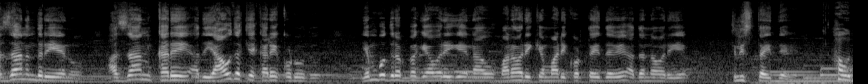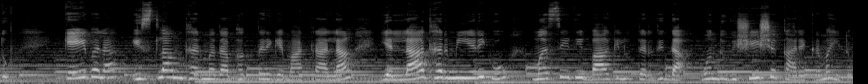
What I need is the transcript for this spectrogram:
ಅಜಾನ್ ಅಂದರೆ ಏನು, ಅಜಾನ್ ಕರೆ, ಅದು ಯಾವುದಕ್ಕೆ ಕರೆ ಕೊಡುವುದು ಎಂಬುದರ ಬಗ್ಗೆ ಅವರಿಗೆ ನಾವು ಮನವರಿಕೆ ಮಾಡಿ ಕೊಡ್ತಾ ಇದ್ದೇವೆ, ಅದನ್ನು ಅವರಿಗೆ ತಿಳಿಸ್ತಾ ಇದ್ದೇವೆ. ಹೌದು. ಕೇವಲ ಇಸ್ಲಾಂ ಧರ್ಮದ ಭಕ್ತರಿಗೆ ಮಾತ್ರ ಅಲ್ಲ, ಎಲ್ಲಾ ಧರ್ಮೀಯರಿಗೂ ಮಸೀದಿ ಬಾಗಿಲು ತೆರೆದಿದ್ದ ಒಂದು ವಿಶೇಷ ಕಾರ್ಯಕ್ರಮ ಇದು.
